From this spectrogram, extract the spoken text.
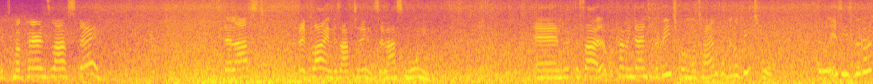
It's my parents' last day. It's their last, they're flying this afternoon, it's their last morning. And we've decided we're coming down to the beach one more time for a little beach walk. Little Izzy's with us.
